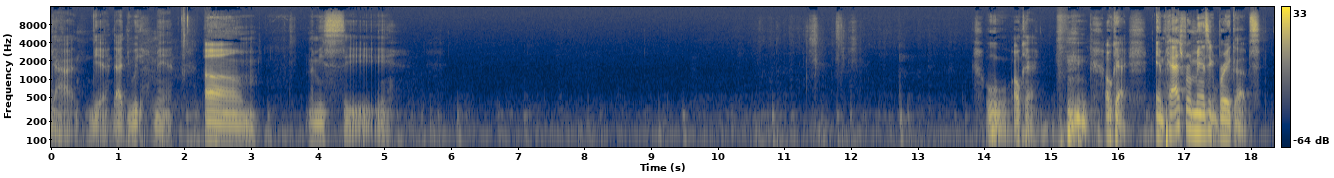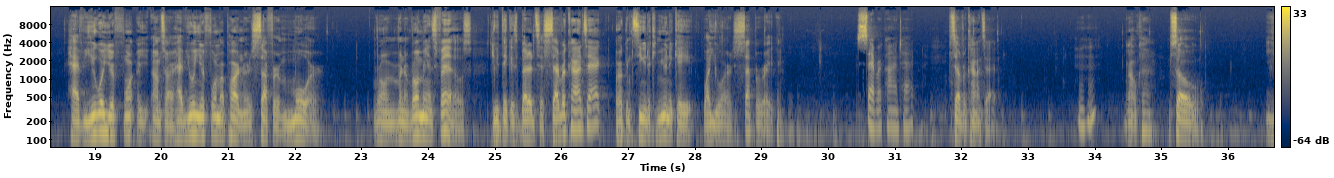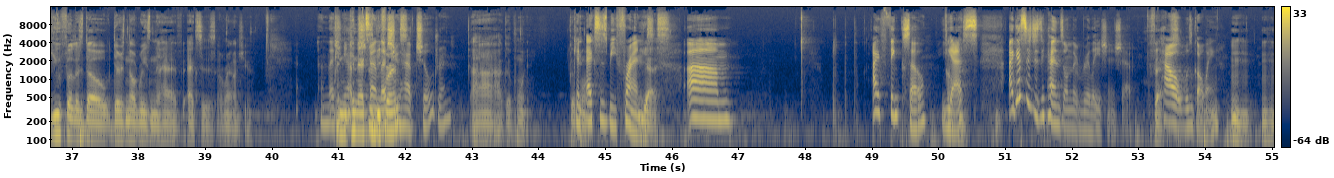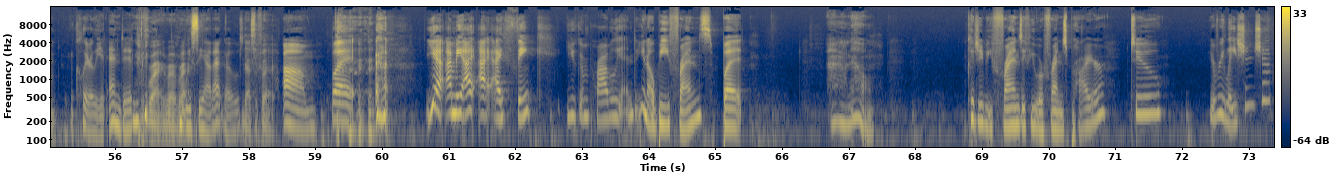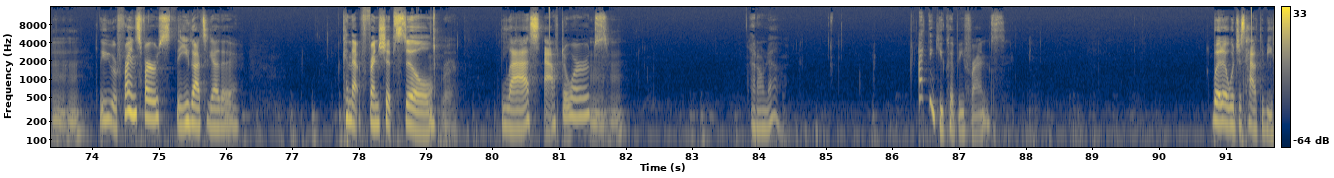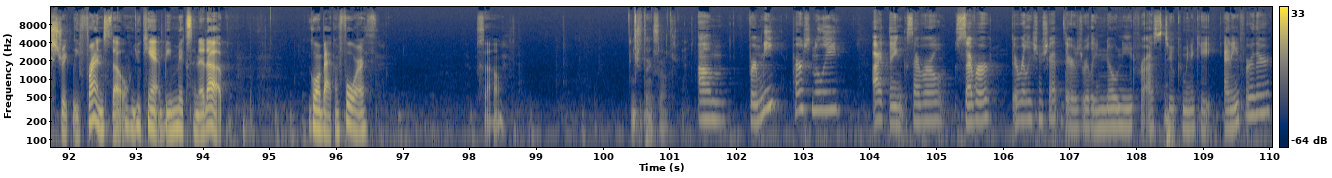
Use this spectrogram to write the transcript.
God, yeah, that we man. Um, let me see. Ooh, okay. okay. In past romantic breakups, have you or your I'm sorry, have you and your former partners suffered more when a romance fails? Do you think it's better to sever contact or continue to communicate while you are separating? Sever contact. Sever contact. Okay. So you feel as though there's no reason to have exes around you. Unless Can- you have, be unless you have children. Ah, good point. Good Can point. exes be friends? Yes. Um, I think so. Yes. I guess it just depends on the relationship, Facts. how it was going. Mm-hmm, Clearly, it ended. Right, right, right. we see how that goes. That's a fact. Um, But yeah, I mean, I, I I think you can probably end, you know be friends, but I don't know. Could you be friends if you were friends prior to your relationship? Mm-hmm. You were friends first, then you got together. Can that friendship still right. last afterwards? I don't know. I think you could be friends. But it would just have to be strictly friends, though. You can't be mixing it up, going back and forth. So, You should think so. Um, for me personally, I think several sever the relationship. There's really no need for us to communicate any further.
